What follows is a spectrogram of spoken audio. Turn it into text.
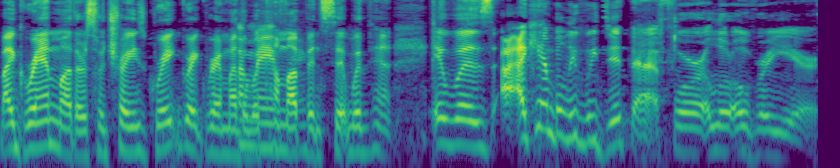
my grandmother, so Trey's great great grandmother would come up and sit with him. It was I I can't believe we did that for a little over a year.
